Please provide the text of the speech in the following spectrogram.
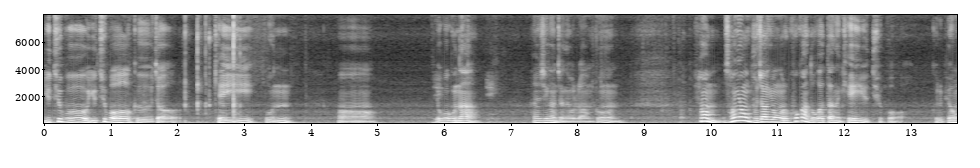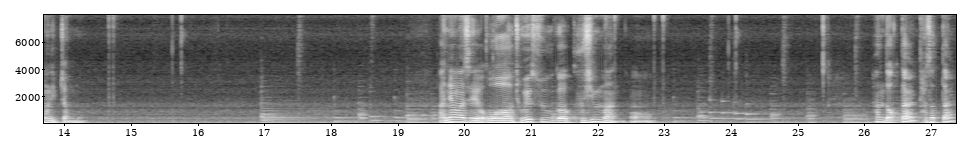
유튜브 유튜버 그 저 게이 분어 요거구나 예. 한 시간 전에 올라온 분. 혐 성형 부작용으로 코가 녹았다는 게이 유튜버 그리고 병원 입장문. 안녕하세요. 와 조회수가 90만. 넉 달, 다섯 달.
